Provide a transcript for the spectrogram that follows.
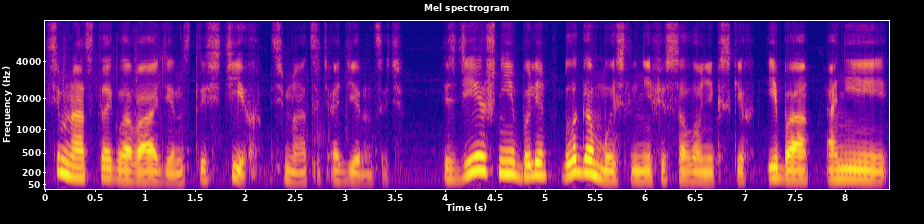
17 глава, 11 стих, 17-11. Здешние были благомысленнее фессалоникских, ибо они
